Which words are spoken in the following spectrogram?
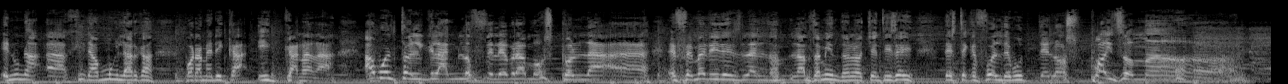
en una ah, gira muy larga por América y Canadá. Ha vuelto el glam, lo celebramos con la ah, efemérides del lanzamiento en el 86 de este que fue el debut de los Poison. You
